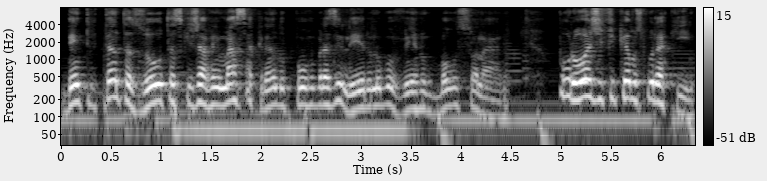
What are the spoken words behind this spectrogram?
dentre tantas outras que já vem massacrando o povo brasileiro no governo Bolsonaro. Por hoje ficamos por aqui,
